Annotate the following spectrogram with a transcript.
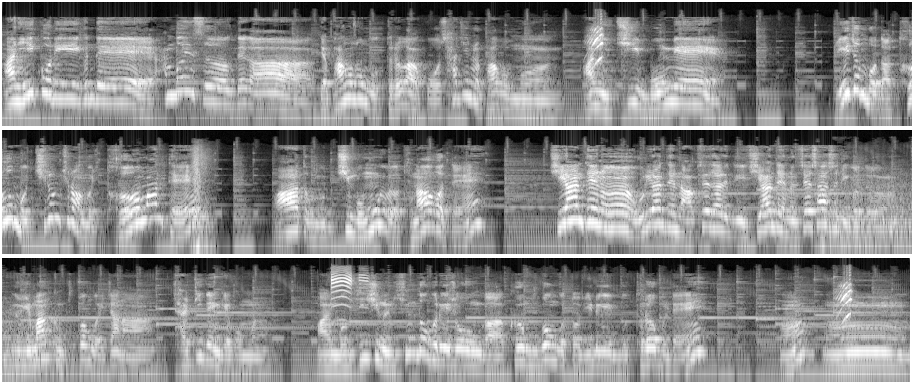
아니 이 꼴이 근데 한 번씩 내가 방송국 들어가고 사진을 봐보면 아니 지 몸에 예전보다 더 뭐 치렁치렁한 것이 더 많대? 아또지 몸무게보다 더 나가겠대? 지한테는 우리한테는 악세사리들이 지한테는 쇠사슬이거든. 이만큼 두꺼운 거 있잖아. 잘 띠댄 게 보면은. 아니 뭐 디시는 힘도 그리 좋은가? 그 무거운 것도 이렇게 뭐 들어볼대 어? 음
